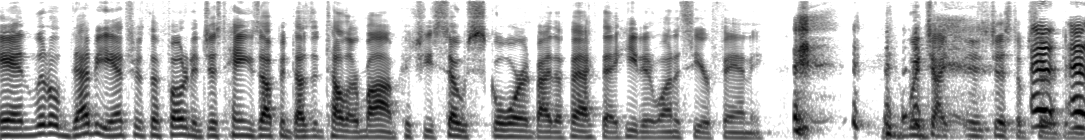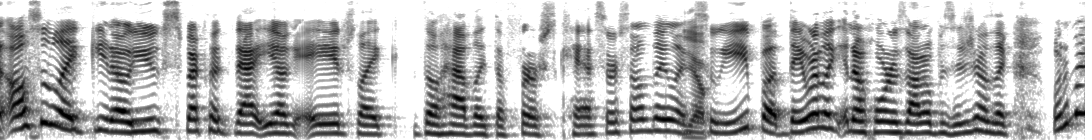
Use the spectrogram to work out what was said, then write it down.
And little Debbie answers the phone and just hangs up and doesn't tell her mom because she's so scorned by the fact that he didn't want to see her fanny, which I, is just absurd. And, and also, like you know, you expect like that young age, like they'll have like the first kiss or something like Yep. sweet, but they were like in a horizontal position. I was like, what am I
